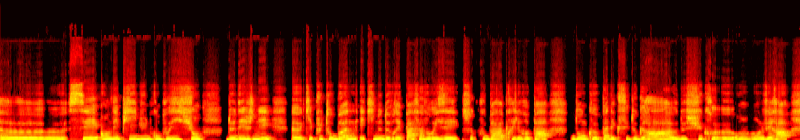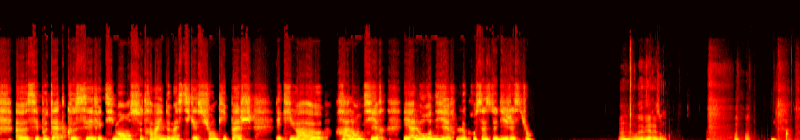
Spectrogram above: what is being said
euh, c'est en dépit d'une composition de déjeuner euh, qui est plutôt bonne et qui ne devrait pas favoriser ce coup de barre après le repas, donc euh, pas d'excès de gras, de sucre, on, le verra. c'est peut-être que c'est effectivement ce travail de mastication qui pêche et qui va ralentir et alourdir le process de digestion. Mmh, vous avez raison.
